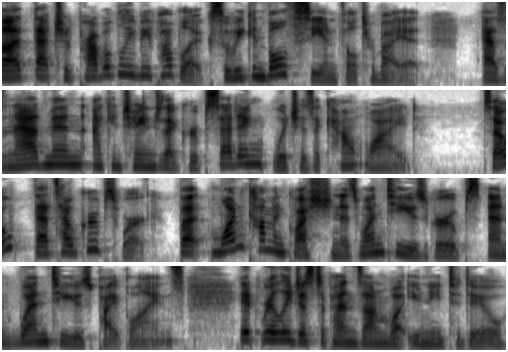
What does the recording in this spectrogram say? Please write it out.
but that should probably be public so we can both see and filter by it. As an admin, I can change that group setting, which is account wide. So that's how groups work. But one common question is when to use groups and when to use pipelines. It really just depends on what you need to do.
